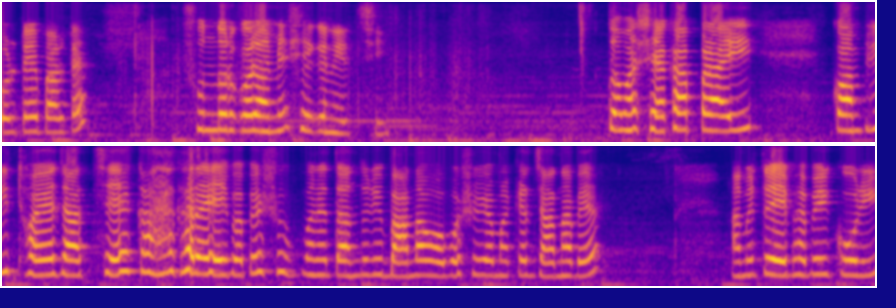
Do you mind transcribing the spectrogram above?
উল্টে পাল্টে সুন্দর করে আমি সেঁকে নিচ্ছি। তো আমার শেখা প্রায় কমপ্লিট হয়ে যাচ্ছে। কারা কারা এইভাবে সুপ মানে তান্দুরি বানাও অবশ্যই আমাকে জানাবে। আমি তো এইভাবেই করি।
